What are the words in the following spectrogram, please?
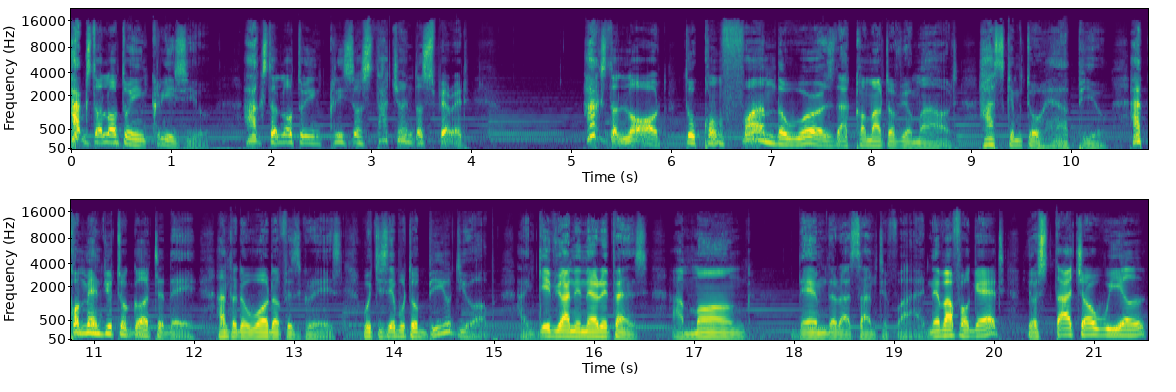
Ask the Lord to increase you. Ask the Lord to increase your stature in the spirit. Ask the Lord to confirm the words that come out of your mouth. Ask Him to help you. I commend you to God today and to the word of His grace, which is able to build you up and give you an inheritance among them that are sanctified. Never forget, your stature will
